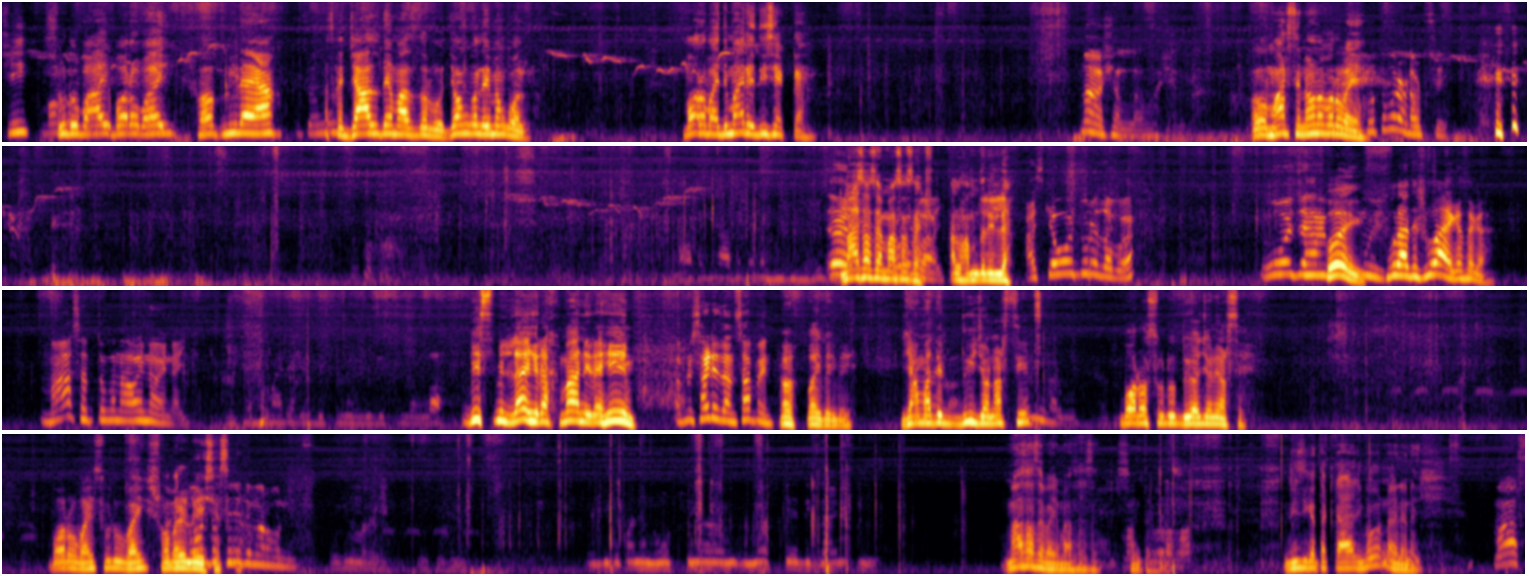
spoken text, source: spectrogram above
ছি, ছোট ভাই বড় ভাই সব মিলায়া আজকে জাল দিয়ে মাছ ধরবো জঙ্গলে মঙ্গল। বড় ভাই দিয়ে মারে দিছে একটা। মাশাআল্লাহ মাশাআল্লাহ ও মারছে না না বড় ভাই? কত বড় উঠছে মাছ আছে মাছ আছে। আলহামদুলিল্লাহ। আজকে ওই দূরে যাব হ্যাঁ? ওই যে হারে ওই পুকুই। পুরা দিয়ে শোয়া গেছে গা। মাছ আর তো কোনো হয় না হয় নাই। বিসমিল্লাহ রহমান রহিম। আপনি সাইডে যান চাপেন। ও ভাই ভাই ভাই। যে আমাদের দুইজন আসছে বড় ছোট দুইজনে আসছে। বড় ভাই ছোট ভাই সবাই লই আমি এসেছে। মাছ আছে ভাই মাছ আছে। চিন্তা নেই রিজিকা একটা আসব নাহলে নাই। মাছ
